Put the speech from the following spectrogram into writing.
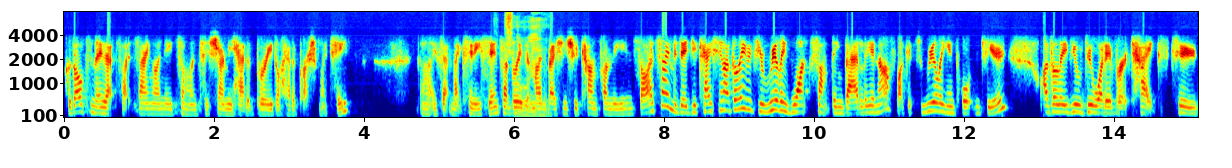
because ultimately that's like saying I need someone to show me how to breathe or how to brush my teeth. Uh, if that makes any sense. I believe that motivation should come from the inside. Same as education. I believe if you really want something badly enough, like it's really important to you, I believe you'll do whatever it takes to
